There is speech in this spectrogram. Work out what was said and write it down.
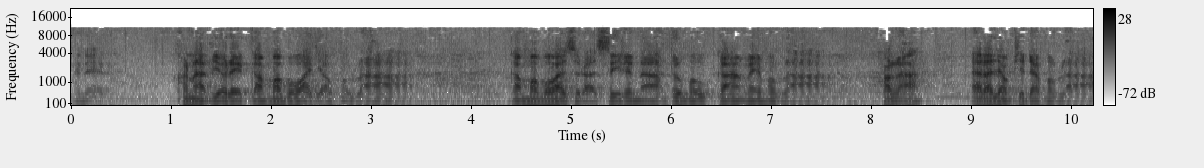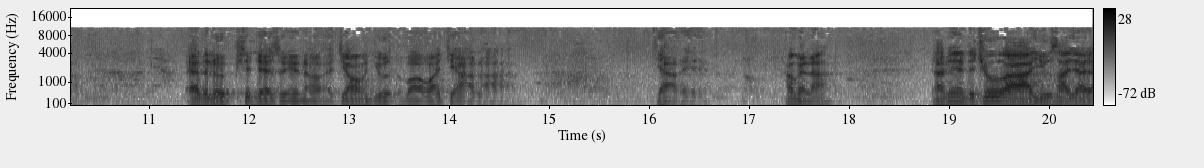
နည်းနည်းခဏပြောတဲ့ကာမဘဝကြောင့်မဟုတ်လား ကာမဘဝဆိုတာစေတနာသို့မဟုတ်ကံမဲမဟုတ်လားဟုတ်လားအဲ့ဒါကြောင့်ဖြစ်တာမဟုတ်လားအဲ့ဒါလို့ဖြစ်တယ်ဆိုရင်တော့အကြောင်းအကျိုးသဘာဝကြလားကြတယ်ဟုတ်ကဲ့လားဒါဖြင့်တချို့ကယူဆကြရ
